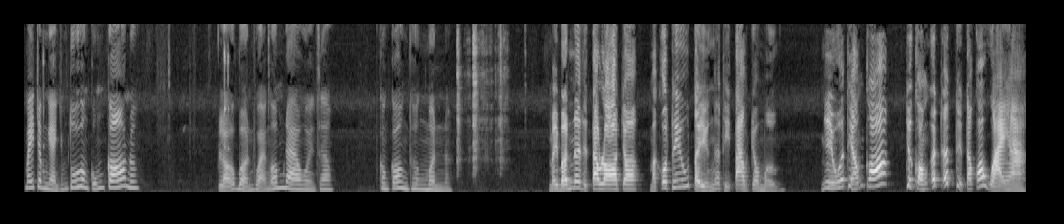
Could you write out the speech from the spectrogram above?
Mấy trăm ngàn trong túi con cũng có nữa. Lỡ bệnh hoạn ốm đau rồi sao? Con có một thân mình à. Mày bệnh á thì tao lo cho Mà có thiếu tiền á thì tao cho mượn. Nhiều á thì không có Chứ còn ít ít thì tao có hoài à.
